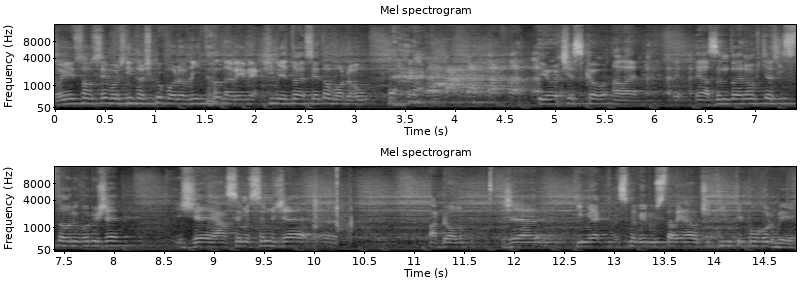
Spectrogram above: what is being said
oni jsou si možný trošku podobný, to nevím, jakým je to, jestli je to vodou. jo, českou, ale já jsem to jenom chtěl říct z toho důvodu, že, že já si myslím, že eh, pardon, že tím, jak jsme vyrůstali na určitým typu hudby,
